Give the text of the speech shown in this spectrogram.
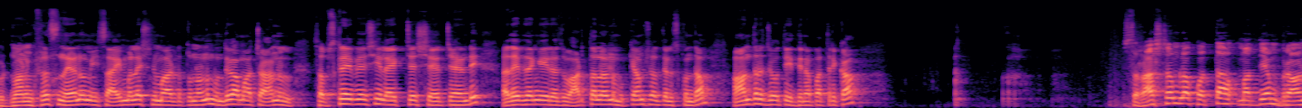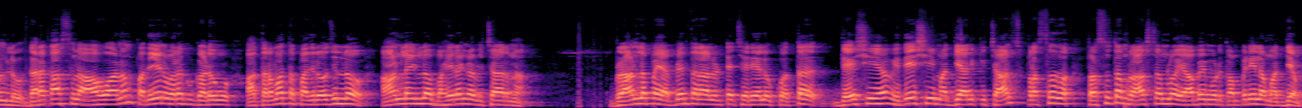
గుడ్ మార్నింగ్ ఫ్రెండ్స్. నేను మీ సాయి మలేష్ని మాట్లాడుతున్నాను. ముందుగా మా ఛానల్ సబ్స్క్రైబ్ చేసి లైక్ చేసి షేర్ చేయండి. అదేవిధంగా ఈరోజు వార్తల్లోని ముఖ్యాంశాలు తెలుసుకుందాం. ఆంధ్రజ్యోతి దినపత్రిక. రాష్ట్రంలో కొత్త మద్యం బ్రాండ్లు దరఖాస్తుల ఆహ్వానం పదిహేను వరకు గడువు. ఆ తర్వాత పది రోజుల్లో ఆన్లైన్లో బహిరంగ విచారణ. బ్రాండ్లపై అభ్యంతరాలుంటే చర్యలు కొత్త దేశీయ విదేశీ మద్యానికి ఛాన్స్. ప్రస్తుత ప్రస్తుతం రాష్ట్రంలో యాభై మూడు కంపెనీల మద్యం.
